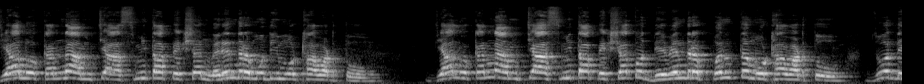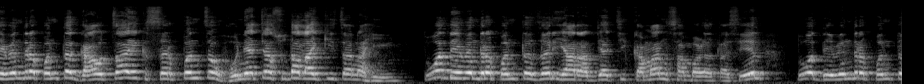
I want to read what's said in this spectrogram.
ज्या लोकांना आमच्या अस्मितापेक्षा नरेंद्र मोदी मोठा वाटतो. ज्या लोकांना आमच्या अस्मितापेक्षा तो देवेंद्र पंत मोठा वाटतो जो देवेंद्र पंत गावचा एक सरपंच होण्याच्या सुद्धा लायकीचा नाही. तो देवेंद्र पंत जर या राज्याची कमान सांभाळत असेल तो देवेंद्र पंत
